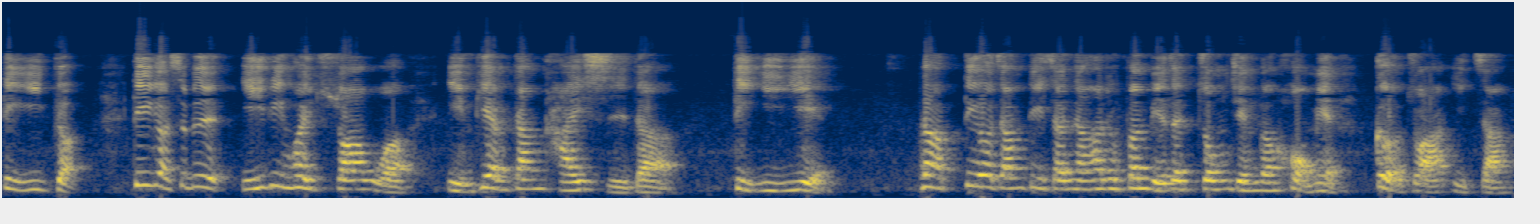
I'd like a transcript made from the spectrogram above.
第一个，第一个是不是一定会刷我影片刚开始的第一页？那第二张、第三张，它就分别在中间跟后面各抓一张，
